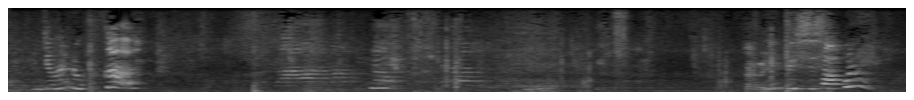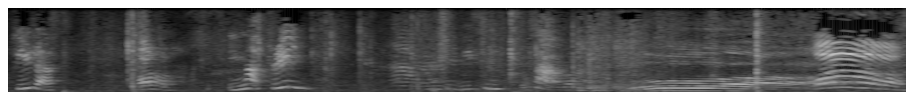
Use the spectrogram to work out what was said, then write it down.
Macam mana buka? Tak Ni ni. PC siapa ni? Firas. Ah. Ingat print. Nanti di sini. Tak. Oh. Wah.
